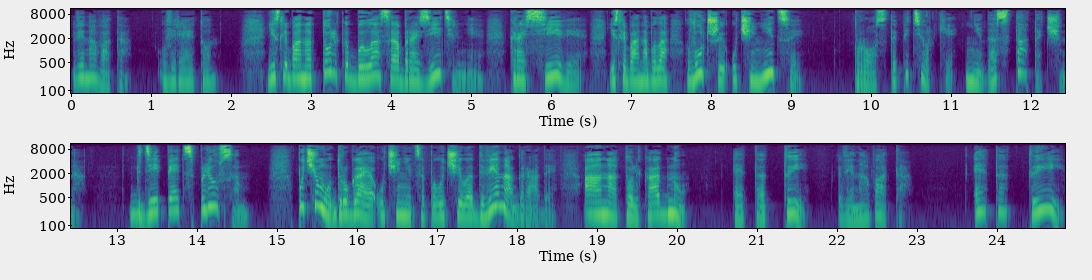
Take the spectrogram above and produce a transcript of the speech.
виновата, уверяет он. Если бы она только была сообразительнее, красивее, если бы она была лучшей ученицей, просто пятерки недостаточно. Где пять с плюсом? Почему другая ученица получила две награды, а она только одну? Это ты виновата. Это ты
